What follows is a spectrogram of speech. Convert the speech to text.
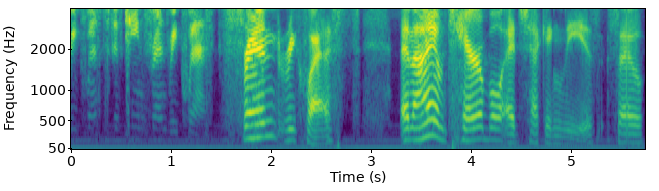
Requests 15 friend requests. friend requests. And I am terrible at checking these. So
